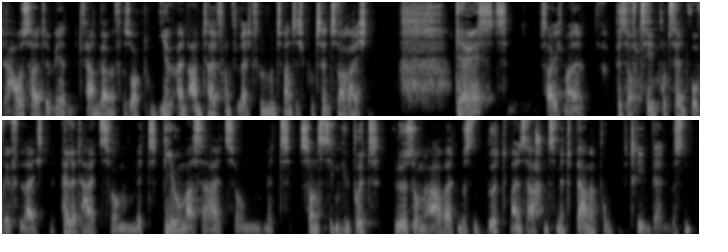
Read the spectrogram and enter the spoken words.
der Haushalte werden mit Fernwärme versorgt, um hier einen Anteil von vielleicht 25 Prozent zu erreichen. Der Rest, sage ich mal, bis auf 10 Prozent, wo wir vielleicht mit Pelletheizung, mit Biomasseheizung, mit sonstigen Hybridlösungen arbeiten müssen, wird meines Erachtens mit Wärmepumpen betrieben werden müssen.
